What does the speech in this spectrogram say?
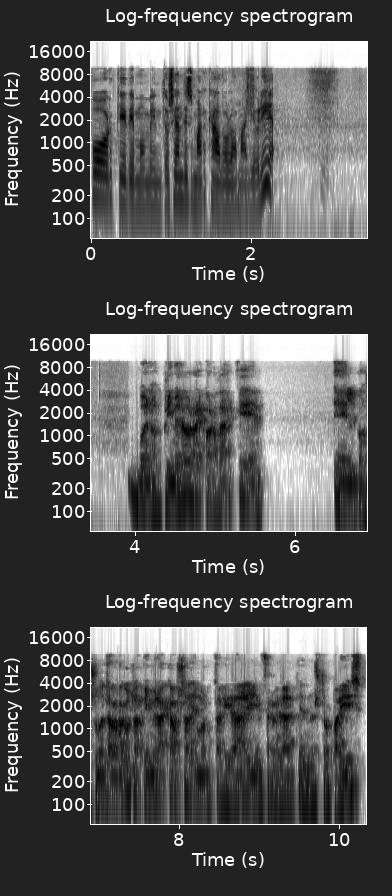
porque de momento se han desmarcado la mayoría. Bueno, primero recordar que el consumo de tabaco es la primera causa de mortalidad y enfermedad en nuestro país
